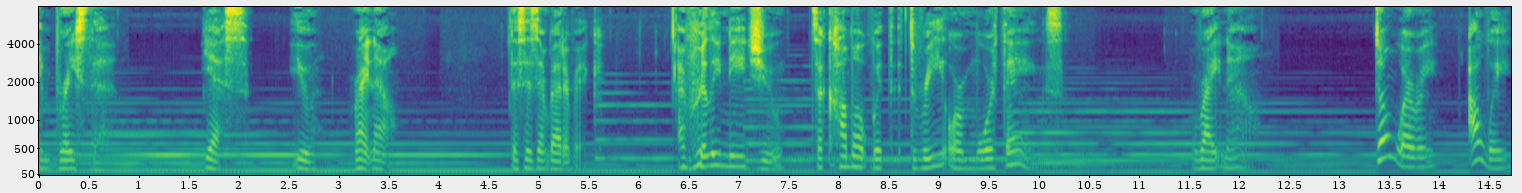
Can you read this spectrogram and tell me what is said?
embrace that. Yes, you, right now. This isn't rhetoric. I really need you to come up with three or more things right now. Don't worry, I'll wait.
